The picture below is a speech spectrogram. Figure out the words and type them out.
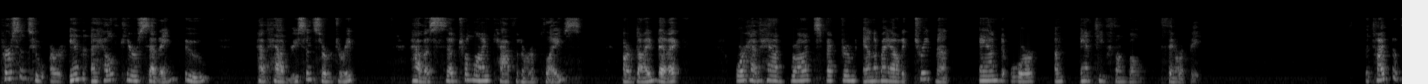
Persons who are in a healthcare setting who have had recent surgery, have a central line catheter in place, are diabetic, or have had broad spectrum antibiotic treatment and or an antifungal therapy. The type of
